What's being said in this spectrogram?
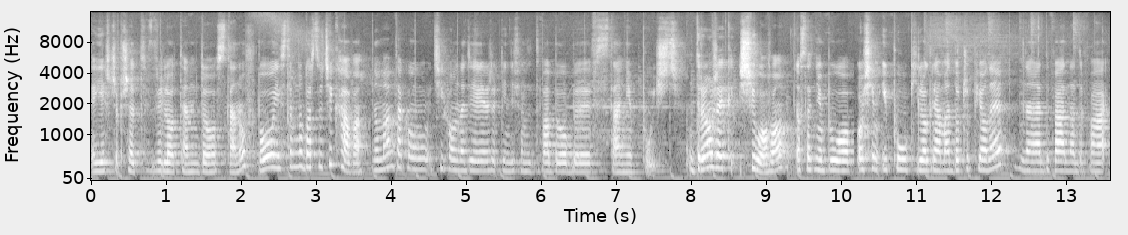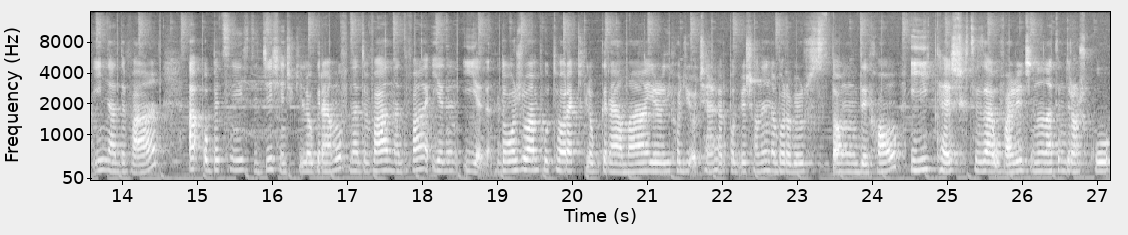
jeszcze przed wylotem do Stanów, bo jestem no bardzo ciekawa. No mam taką cichą nadzieję, że 52 byłoby w stanie pójść. Drążek siłowo. Ostatnio było 8,5 kg doczepione na 2 na 2 i na 2, a obecnie jest 10 kg na 2 na 2, 1 i 1. Dołożyłam 1,5 kg, jeżeli chodzi o ciężar podwieszony, no bo robię już z tą dychą i też chcę zauważyć, no na tym drążku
